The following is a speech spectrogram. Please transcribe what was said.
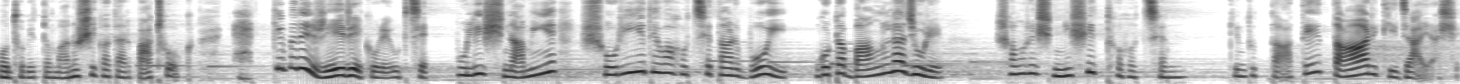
মধ্যবিত্ত মানসিকতার পাঠক একেবারে রে রে করে উঠছে। পুলিশ নামিয়ে সরিয়ে দেওয়া হচ্ছে তার বই। গোটা বাংলা জুড়ে সমরেশ নিষিদ্ধ হচ্ছেন, কিন্তু তাতে তার কি যায় আসে?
